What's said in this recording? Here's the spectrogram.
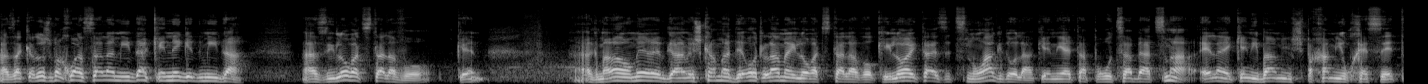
אז הקדוש ברוך הוא עשה לה מידה כנגד מידה. אז היא לא רצתה לבוא, כן? הגמרא אומרת גם, יש כמה דעות למה היא לא רצתה לבוא, כי היא לא הייתה איזו צנועה גדולה, כן, היא הייתה פרוצה בעצמה, אלא כן היא באה ממשפחה מיוחסת,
